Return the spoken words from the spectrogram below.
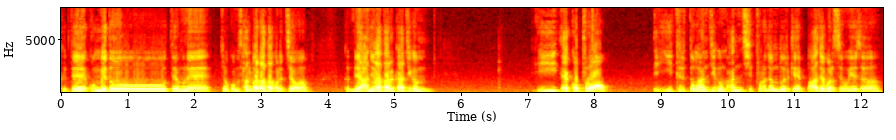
그때 공매도 때문에 조금 살벌하다 그랬죠. 근데 아니나 다를까 지금 이 에코프로 이틀 동안 지금 한 10% 정도 이렇게 빠져버렸어요, 위에서.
